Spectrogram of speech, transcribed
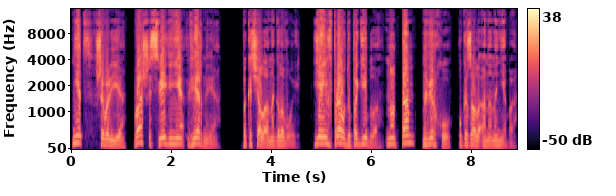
«Нет, шевалье, ваши сведения верные», — покачала она головой. «Я и вправду погибла, но там, наверху», — указала она на небо,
